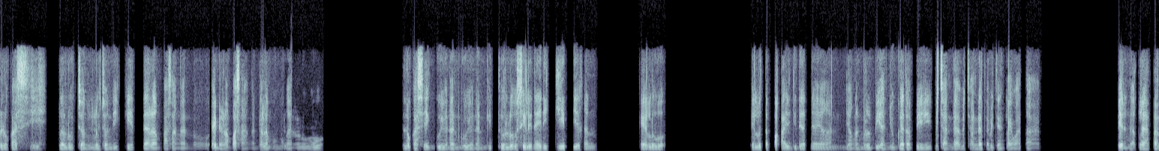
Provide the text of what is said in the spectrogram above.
lu kasih lelucon-lelucon dikit dalam pasangan lu eh, dalam pasangan, dalam hubungan lu. Lu kasih guyonan-guyonan gitu, lu usilin aja dikit ya kan. Kayak lu kayak lu tepak aja jidatnya ya kan, jangan berlebihan juga tapi bercanda-bercanda tapi jangan kelewatan. Biar nggak kelihatan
